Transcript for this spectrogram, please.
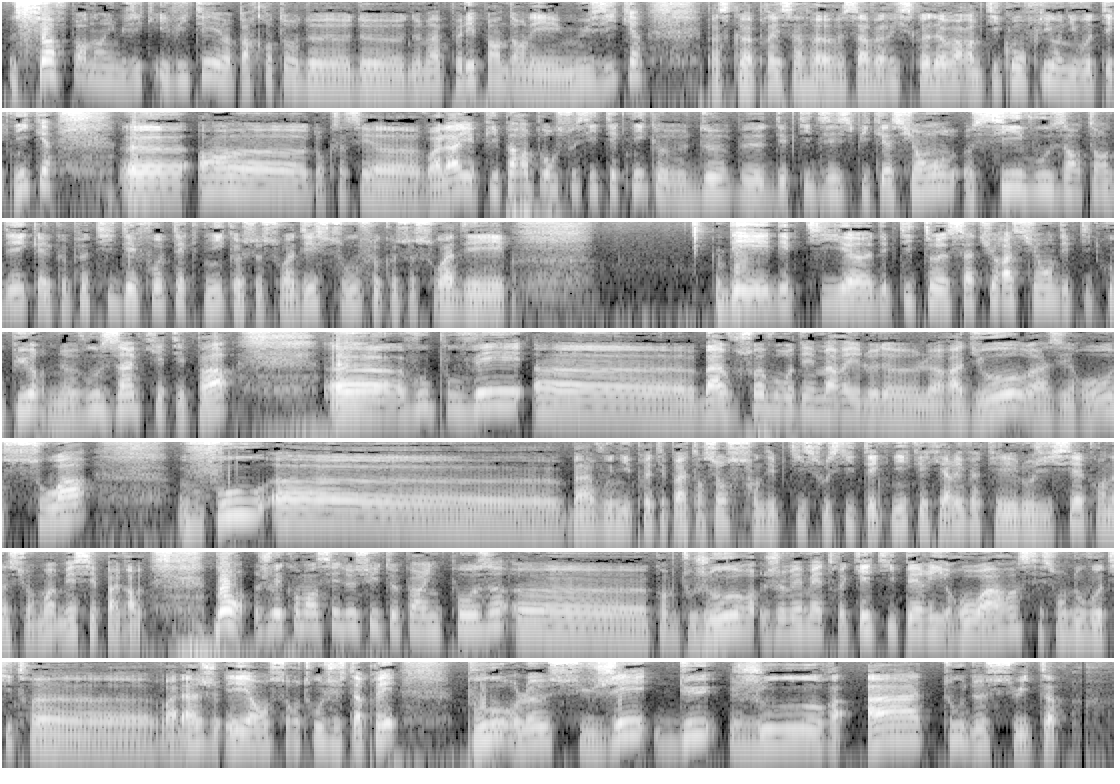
Sauf pendant les musiques. Évitez euh, par contre de, m'appeler pendant les musiques parce qu'après ça, ça risque d'avoir un petit conflit au niveau technique. Euh, euh, donc ça c'est euh, voilà. Et puis par rapport aux soucis techniques euh, de- des petites explications. Si vous entendez quelques petits défauts techniques que ce soit des souffles que ce soit des des, des petits euh, des petites saturations, des petites coupures, ne vous inquiétez pas. Euh, vous pouvez euh, bah, soit vous redémarrer le, radio à zéro, soit vous euh, bah, vous n'y prêtez pas attention. Ce sont des petits soucis techniques qui arrivent avec les logiciels qu'on a sur moi, mais c'est pas grave. Bon, je vais commencer de suite par une pause, euh, comme toujours. Je vais mettre Katy Perry Roar, c'est son nouveau titre, euh, voilà. et on se retrouve juste après pour le sujet du jour. À tout de suite. So.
